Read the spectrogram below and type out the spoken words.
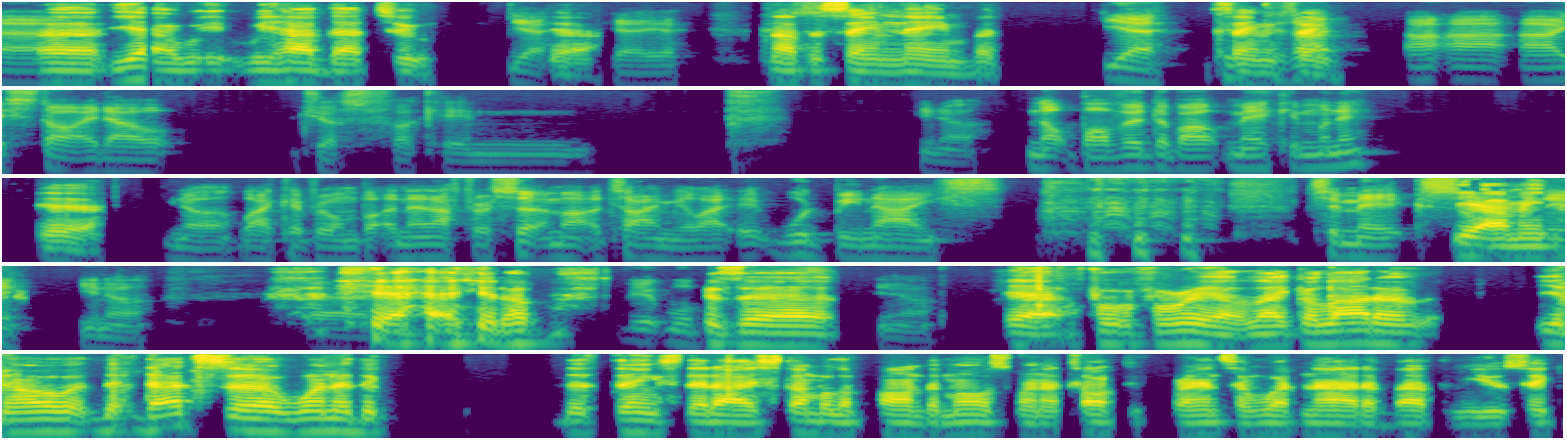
Um, Uh, yeah, we, we have that too. yeah, yeah. yeah, yeah. Not the same name, but Yeah, Same thing. I, I, I started out just fucking, you know, not bothered about making money. Yeah. You know, like everyone. But and then after a certain amount of time, you're like, it would be nice to make some Yeah, I mean- money. You know. Uh, yeah, you know, because uh, nice, you know. yeah, for for real. Like a lot of, you know, th- that's uh, one of the the things that I stumble upon the most when I talk to friends and whatnot about the music,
